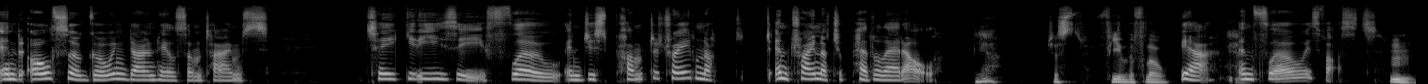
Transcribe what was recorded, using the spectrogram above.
and also going downhill sometimes, take it easy, flow, and just pump the trail, not and try not to pedal at all. Yeah. Just feel the flow. Yeah, and flow is fast. Mm.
